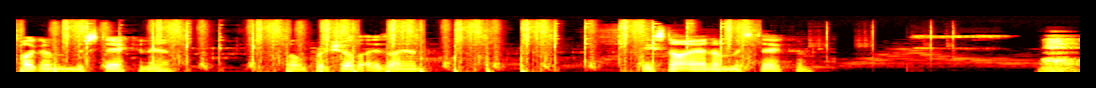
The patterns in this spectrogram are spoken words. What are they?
Probably gonna be mistaken here. But I'm pretty sure that is iron. It's not iron, I'm mistaken. Here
